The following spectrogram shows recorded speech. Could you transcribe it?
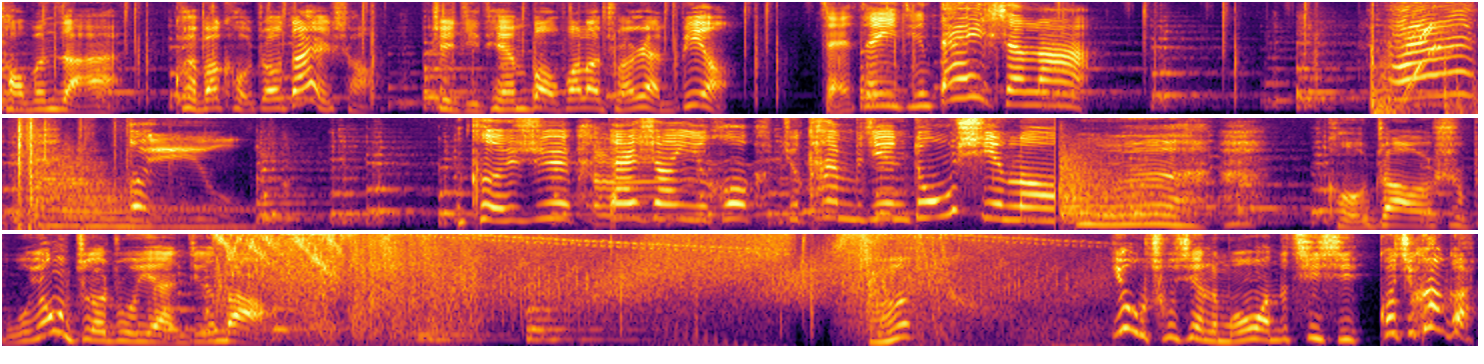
草本仔，快把口罩戴上！这几天爆发了传染病。仔仔已经戴上了。哎呦！可是戴上以后就看不见东西了。嗯，口罩是不用遮住眼睛的。出现了魔王的气息，快去看看！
